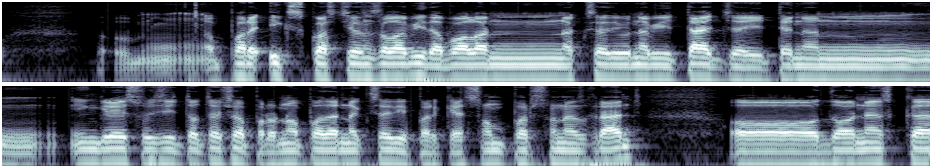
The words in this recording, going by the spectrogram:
Mm, per X qüestions de la vida volen accedir a un habitatge i tenen ingressos i tot això, però no poden accedir perquè són persones grans, o dones que...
